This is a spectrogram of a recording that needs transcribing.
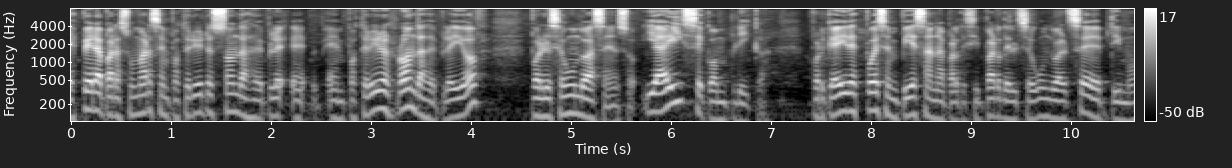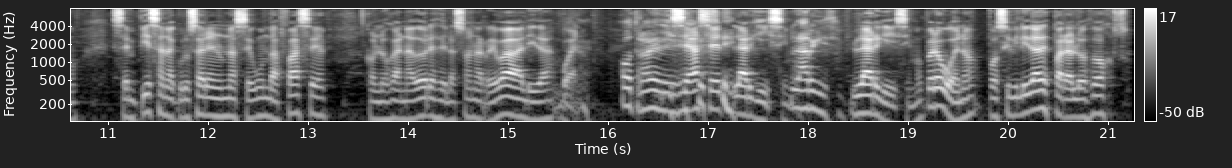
espera para sumarse en posteriores, ondas de play- en posteriores rondas de playoff por el segundo ascenso. Y ahí se complica. Porque ahí después empiezan a participar del segundo al séptimo, se empiezan a cruzar en una segunda fase con los ganadores de la zona reválida. Bueno, Otra vez. y se hace sí, larguísimo. Larguísimo. Larguísimo. Pero bueno, posibilidades para los dos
